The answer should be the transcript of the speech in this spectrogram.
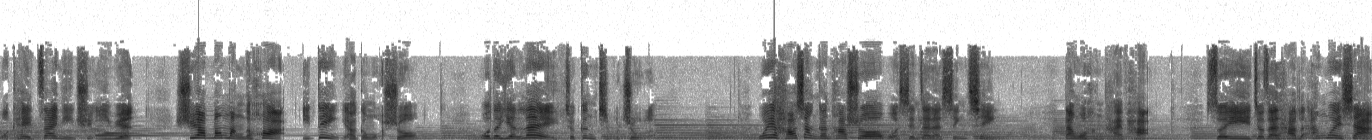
我可以载你去医院。需要帮忙的话，一定要跟我说。我的眼泪就更止不住了。我也好想跟他说我现在的心情，但我很害怕，所以就在他的安慰下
